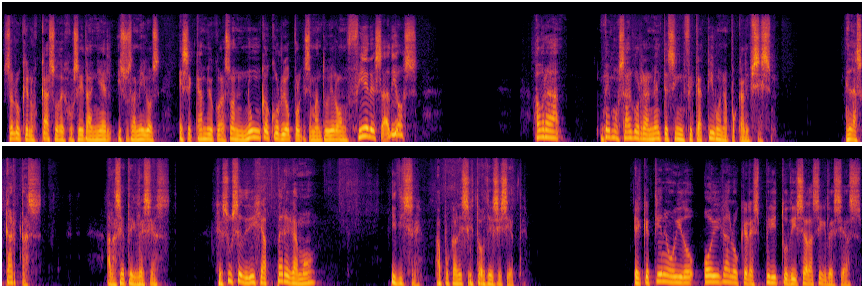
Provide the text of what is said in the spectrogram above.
Solo que en los casos de José y Daniel y sus amigos, ese cambio de corazón nunca ocurrió porque se mantuvieron fieles a Dios. Ahora vemos algo realmente significativo en Apocalipsis. En las cartas a las siete iglesias, Jesús se dirige a Pérgamo y dice, Apocalipsis 2.17, El que tiene oído, oiga lo que el Espíritu dice a las iglesias.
